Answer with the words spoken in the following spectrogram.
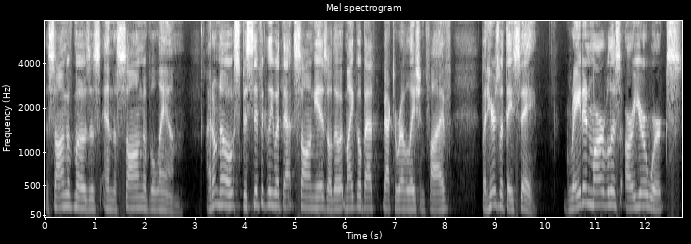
the Song of Moses, and the Song of the Lamb. I don't know specifically what that song is, although it might go back, back to Revelation 5. But here's what they say Great and marvelous are your works,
